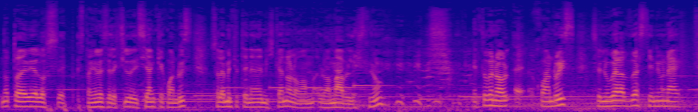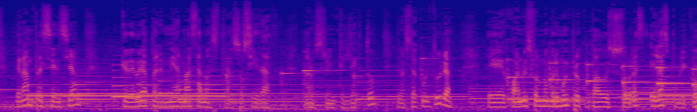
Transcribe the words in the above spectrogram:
No todavía los eh, españoles del exilio decían que Juan Ruiz solamente tenía de mexicano lo, lo amable, ¿no? Entonces, bueno, eh, Juan Ruiz, sin lugar a dudas, tiene una gran presencia que debería permear más a nuestra sociedad a nuestro intelecto a nuestra cultura. Eh, Juan Luis fue un hombre muy preocupado de sus obras, él las publicó,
